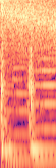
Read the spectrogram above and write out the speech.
you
